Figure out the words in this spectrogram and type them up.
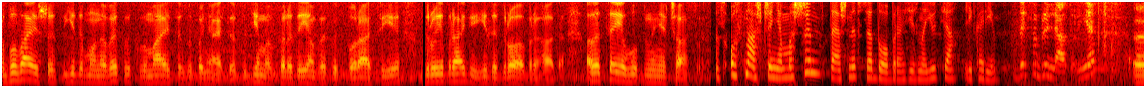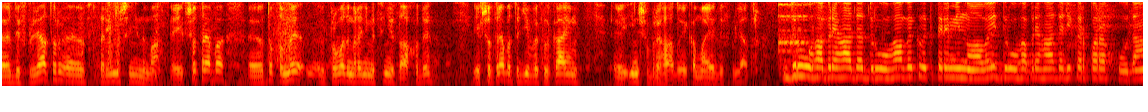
Буває, що їдемо на виклик, ламається, зупиняється. Тоді ми передаємо виклик по рації. Другій бригаді їде друга бригада. Але це є гублення часу. З оснащенням машин теж не все добре, зізнаються лікарі. Дефібрилятор є? Е, Дефібрилятор е, в старій машині нема. Якщо треба, е, тобто ми проводимо реанімаційні заходи. Якщо треба, тоді викликаємо іншу бригаду, яка має дефібрилятор. Друга бригада, друга, виклик терміновий, друга бригада, лікар парахуда.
